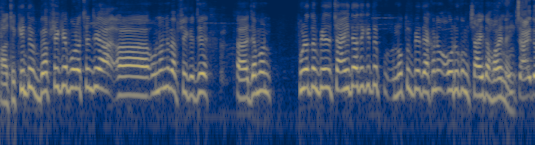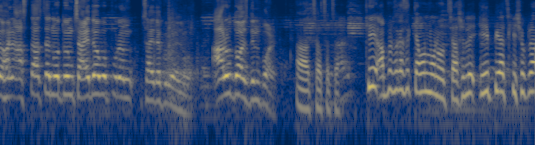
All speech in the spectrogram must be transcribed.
আচ্ছা কিন্তু ব্যবসায়ীকে বলেছেন যে অন্যান্য ব্যবসায়ীকে যে যেমন পুরাতন পেজের চাহিদা থেকে তো নতুন পেজ এখনও ওরকম চাহিদা হয় এখন চাহিদা হয় না আস্তে আস্তে নতুন চাহিদা হব পুরান চাহিদা কমে যাব। আরও দশ দিন পরে। আচ্ছা আচ্ছা আচ্ছা। কি আপনাদের কাছে কেমন মনে হচ্ছে? আসলে এই পেঁয়াজ কৃষকরা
